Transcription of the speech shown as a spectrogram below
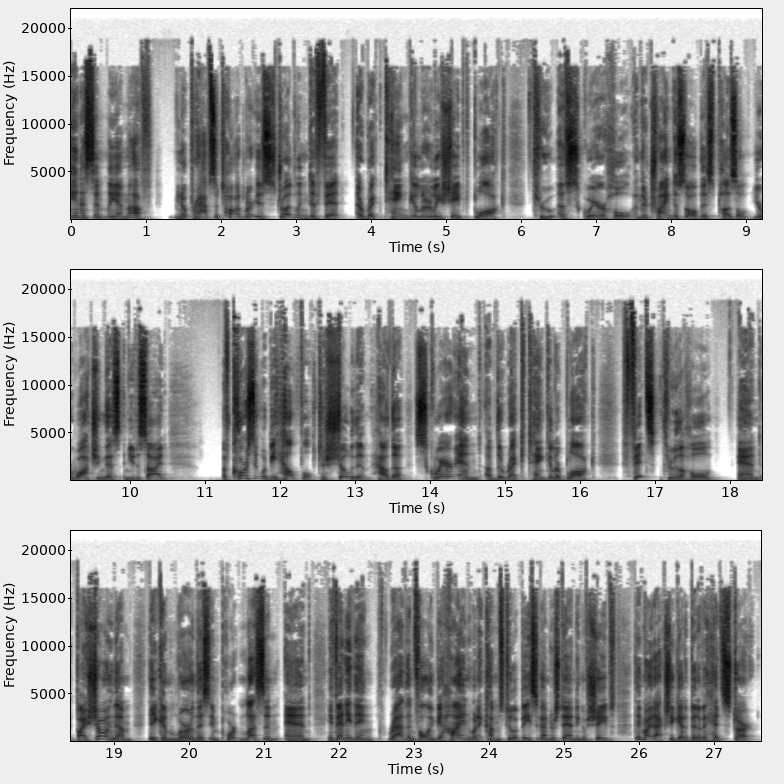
innocently enough. You know, perhaps a toddler is struggling to fit a rectangularly shaped block through a square hole, and they're trying to solve this puzzle. You're watching this and you decide, of course, it would be helpful to show them how the square end of the rectangular block fits through the hole. And by showing them, they can learn this important lesson. And if anything, rather than falling behind when it comes to a basic understanding of shapes, they might actually get a bit of a head start.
